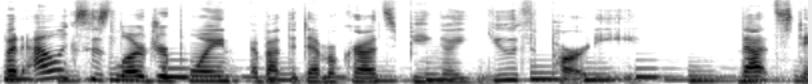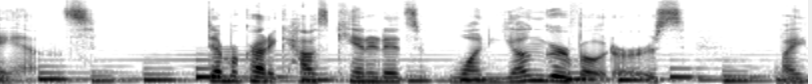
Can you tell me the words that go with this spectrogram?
But Alex's larger point about the Democrats being a youth party, that stands. Democratic House candidates won younger voters by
